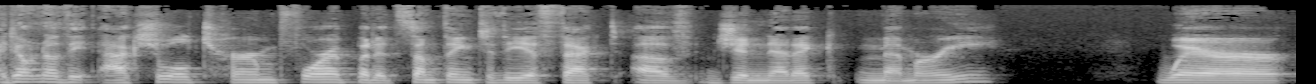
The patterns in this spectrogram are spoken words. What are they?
I don't know the actual term for it, but it's something to the effect of genetic memory, where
